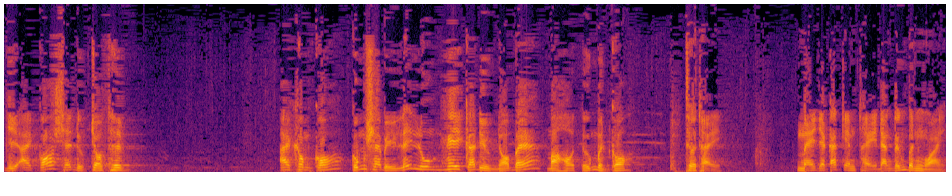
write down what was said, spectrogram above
Vì ai có sẽ được cho thêm. Ai không có cũng sẽ bị lấy luôn ngay cả điều nhỏ bé mà họ tưởng mình có. Thưa thầy, mẹ và các em thầy đang đứng bên ngoài.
